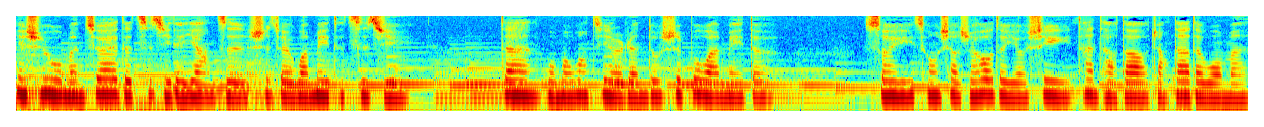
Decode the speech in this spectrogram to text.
也许我们最爱的自己的样子是最完美的自己，但我们忘记了人都是不完美的。所以，从小时候的游戏探讨到长大的我们，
